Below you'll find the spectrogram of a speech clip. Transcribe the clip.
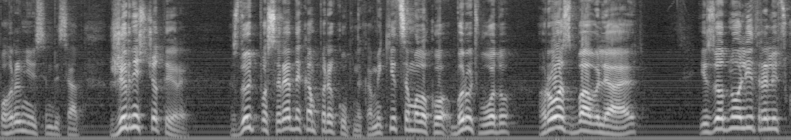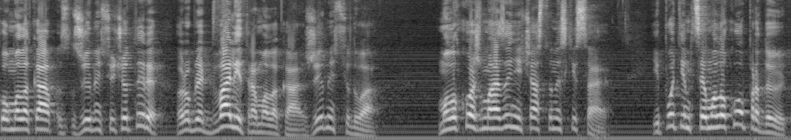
по гривні 80. Жирність 4. Здають посередникам-перекупникам, які це молоко беруть воду, розбавляють. І з 1 літра людського молока з жирністю 4 роблять 2 літра молока з жирністю 2. Молоко ж в магазині часто не скисає. І потім це молоко продають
